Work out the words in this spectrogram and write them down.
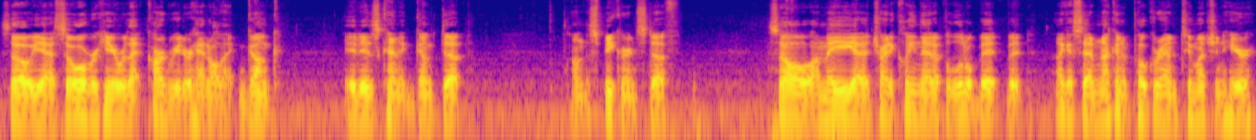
So yeah, so over here where that card reader had all that gunk, it is kind of gunked up on the speaker and stuff. So I may uh, try to clean that up a little bit, but like I said, I'm not going to poke around too much in here.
